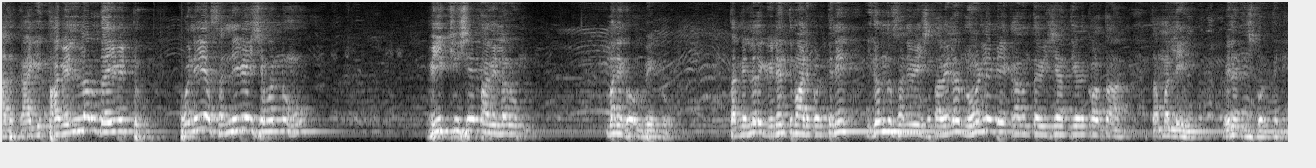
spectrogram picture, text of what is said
ಅದಕ್ಕಾಗಿ ತಾವೆಲ್ಲರೂ ದಯವಿಟ್ಟು ಕೊನೆಯ ಸನ್ನಿವೇಶವನ್ನು ವೀಕ್ಷಿಸಿ, ತಾವೆಲ್ಲರೂ ಮನೆಗೆ ಹೋಗಬೇಕು. ತಮ್ಮೆಲ್ಲರಿಗೂ ವಿನಂತಿ ಮಾಡಿಕೊಳ್ತೇನೆ. ಇದೊಂದು ಸನ್ನಿವೇಶ ತಾವೆಲ್ಲರೂ ನೋಡಲೇಬೇಕಾದಂಥ ವಿಷಯ ಅಂತ ಹೇಳ್ಕೊಳ್ತಾ ತಮ್ಮಲ್ಲಿ ವಿನಂತಿಸಿಕೊಳ್ತೀನಿ.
